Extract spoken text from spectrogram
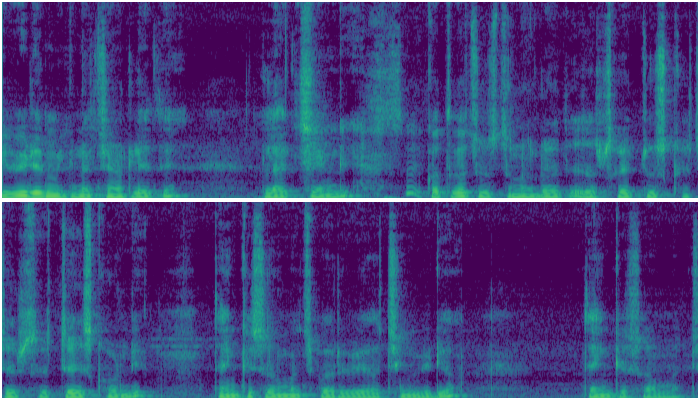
ఈ వీడియో మీకు నచ్చినట్లయితే లైక్ చేయండి. కొత్తగా చూస్తున్నట్లయితే సబ్స్క్రైబ్ చూసుకో చేసుకోండి. Thank you so much for watching video. Thank you so much.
